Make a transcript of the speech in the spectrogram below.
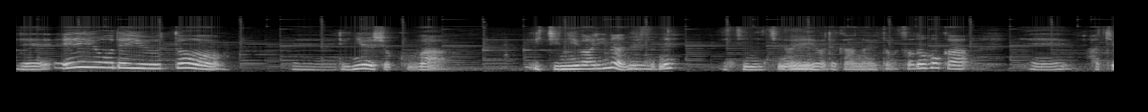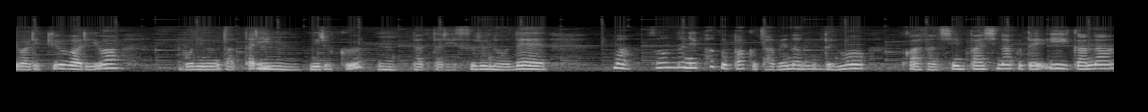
うんで、栄養で言うと、えー離乳食は1、2割なんですね。1日の栄養で考えると。その他、えー8割、9割は母乳だったり、うんミルクうんだったりするので、まあ、そんなにパクパク食べなくても、お母さん心配しなくていいかな。っ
